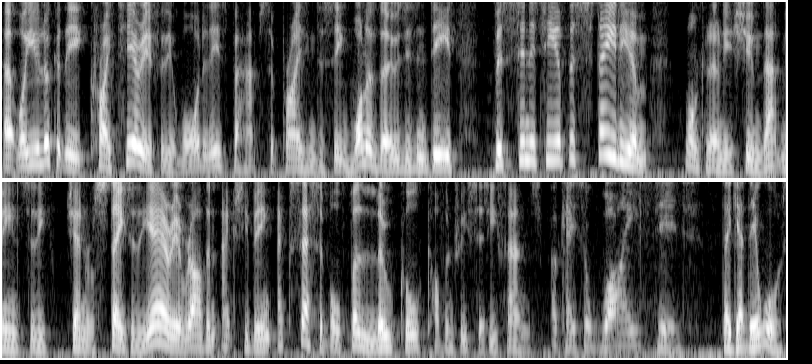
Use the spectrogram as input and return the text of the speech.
Uh, well, you look at the criteria for the award, it is perhaps surprising to see one of those is indeed vicinity of the stadium. One can only assume that means to the general state of the area rather than actually being accessible for local Coventry City fans. OK, so why did they get the award?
